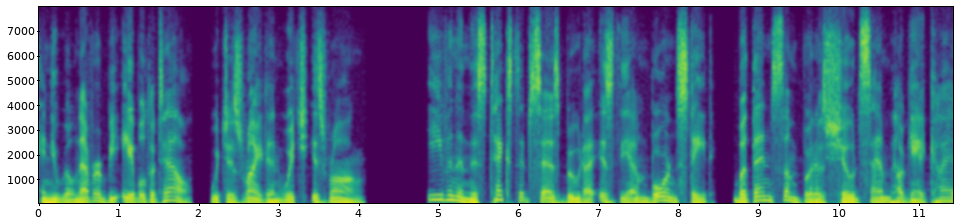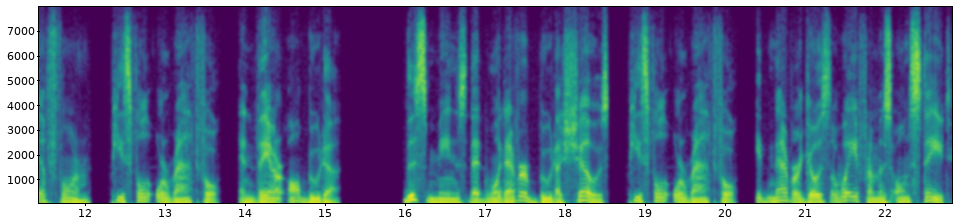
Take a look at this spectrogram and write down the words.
and you will never be able to tell which is right and which is wrong. Even in this text it says Buddha is the unborn state, but then some Buddhas showed Sambhogakaya form, peaceful or wrathful, and they are all Buddha. This means that whatever Buddha shows, peaceful or wrathful, it never goes away from his own state.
